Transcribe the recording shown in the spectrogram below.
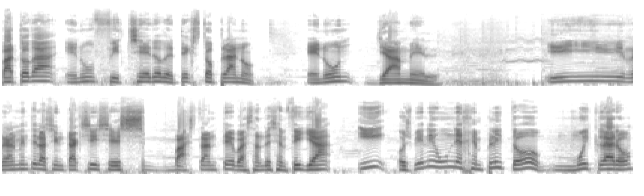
va toda en un fichero de texto plano, en un YAML. Y realmente la sintaxis es bastante, bastante sencilla. Y os viene un ejemplito muy claro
